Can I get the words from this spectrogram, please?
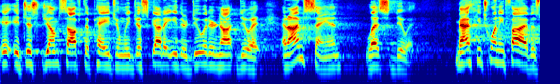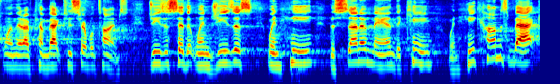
it, it just jumps off the page, and we just got to either do it or not do it. And I'm saying, let's do it. Matthew 25 is one that I've come back to several times. Jesus said that when Jesus, when he, the Son of Man, the King, when he comes back,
